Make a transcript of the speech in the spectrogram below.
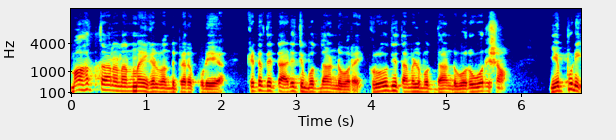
மகத்தான நன்மைகள் வந்து பெறக்கூடிய கிட்டத்தட்ட அடுத்த புத்தாண்டு வரை குரோதி தமிழ் புத்தாண்டு ஒரு வருஷம் எப்படி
